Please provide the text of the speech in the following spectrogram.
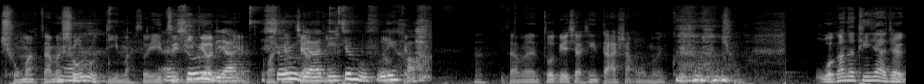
穷嘛，咱们收入低嘛，所以最低标准也收入比较低，政府福利好。嗯，咱们多给小新打赏，我们魁省很穷。我刚才听下这，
